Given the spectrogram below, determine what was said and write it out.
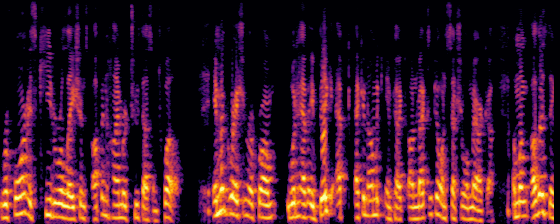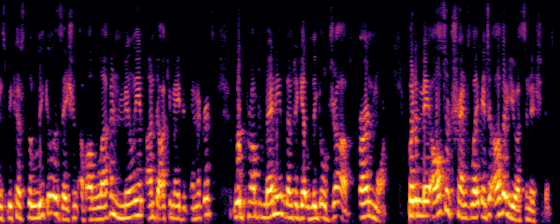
reform is key to relations, Oppenheimer 2012. Immigration reform would have a big economic impact on Mexico and Central America, among other things because the legalization of 11 million undocumented immigrants would prompt many of them to get legal jobs, earn more. But it may also translate into other U.S. initiatives,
